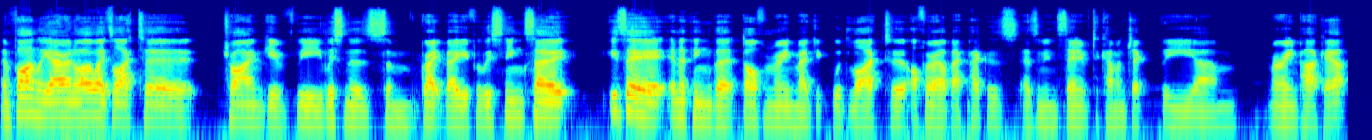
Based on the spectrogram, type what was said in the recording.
And finally, Aaron, I always like to try and give the listeners some great value for listening. So, is there anything that Dolphin Marine Magic would like to offer our backpackers as an incentive to come and check the um, marine park out?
